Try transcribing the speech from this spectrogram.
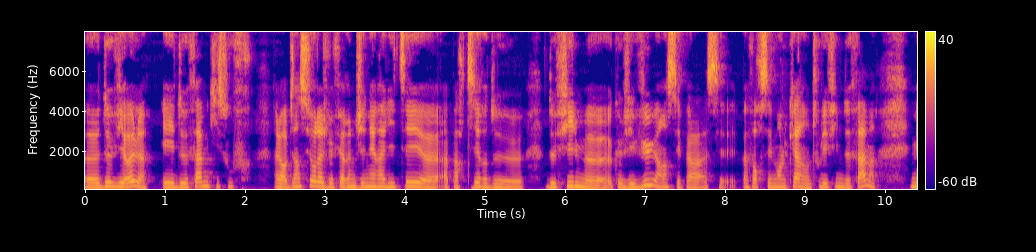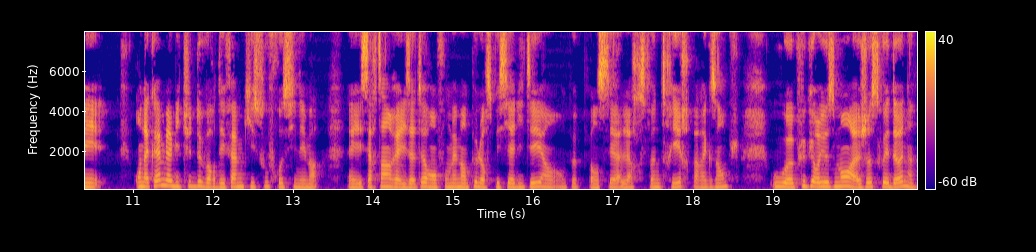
de viols et de femmes qui souffrent. Alors bien sûr, là, je vais faire une généralité euh, à partir de, films euh, que j'ai vus. Hein, c'est pas forcément le cas dans tous les films de femmes, mais on a quand même l'habitude de voir des femmes qui souffrent au cinéma. Et certains réalisateurs en font même un peu leur spécialité. Hein. On peut penser à Lars von Trier, par exemple, ou euh, plus curieusement à Joss Whedon,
